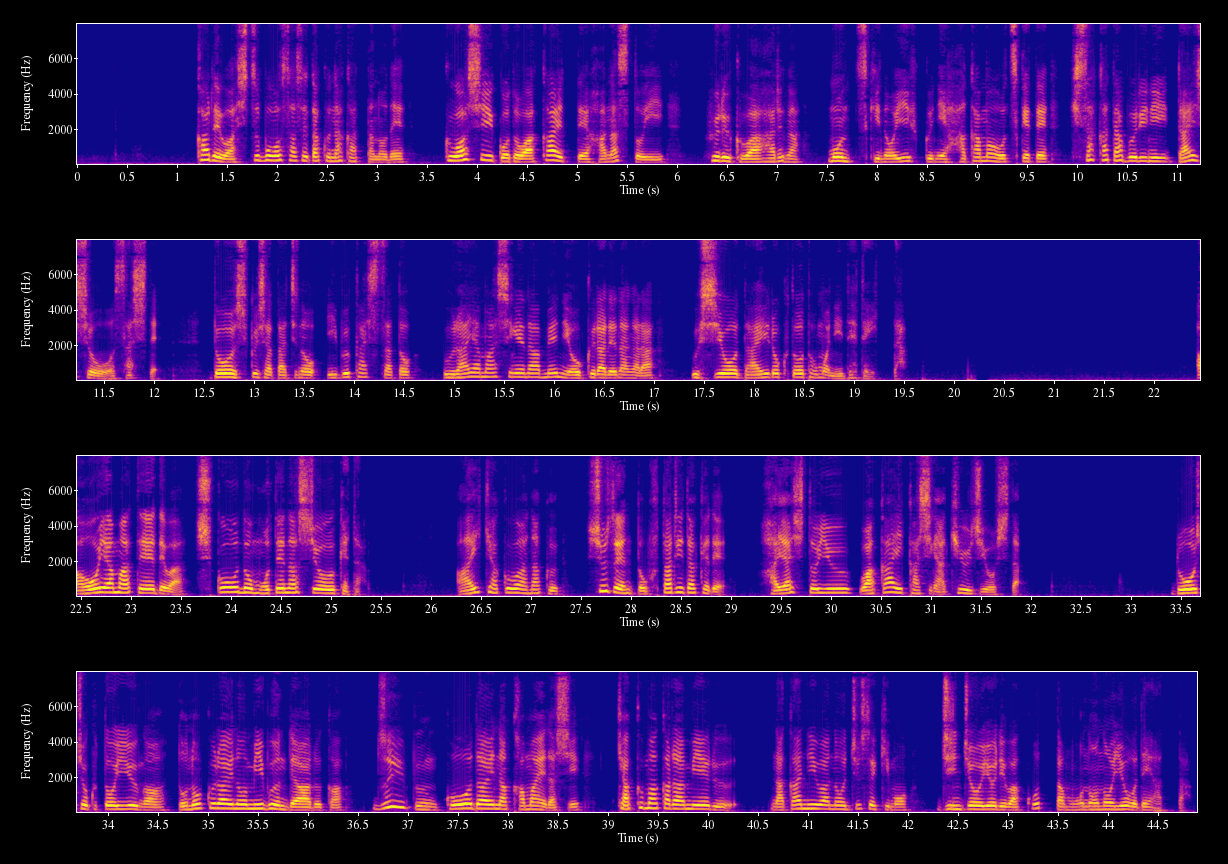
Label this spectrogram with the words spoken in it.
彼は失望させたくなかったので、詳しいことは帰って話すといい、古くはあるが、紋付きの衣服に袴をつけて久方ぶりに大小を指して同宿者たちのいぶかしさと羨ましげな目に送られながら牛尾大六と共に出て行った。青山邸では趣向のもてなしを受けた。愛客はなく主膳と二人だけで林という若い歌手が給仕をした。老職というがどのくらいの身分であるか随分広大な構えだし、客間から見える中庭の樹石も尋常よりは凝ったもののようであった。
